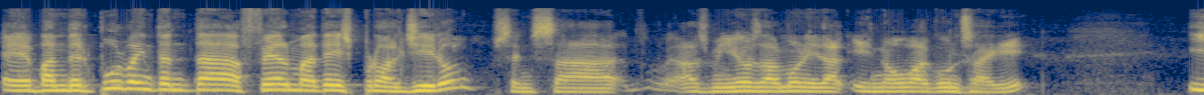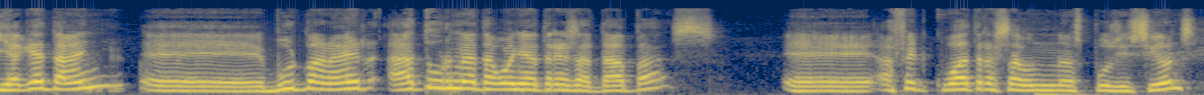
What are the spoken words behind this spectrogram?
Eh, Van Der Poel va intentar fer el mateix però al Giro, sense els millors del món i tal, i no ho va aconseguir. I aquest any, eh, Wout Van Aert ha tornat a guanyar tres etapes, eh, ha fet quatre segones posicions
